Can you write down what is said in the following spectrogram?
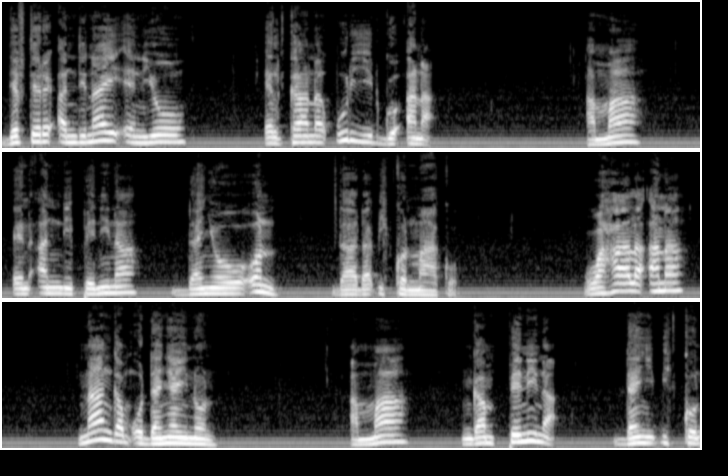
deftere andinayi en yo elkana ɓuri yiɗgo ana. Amma en andi penina dañowo on dada ɓikkon maako. Wahala ana na gam o dañay non amma gam penina dañi ɓikkon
